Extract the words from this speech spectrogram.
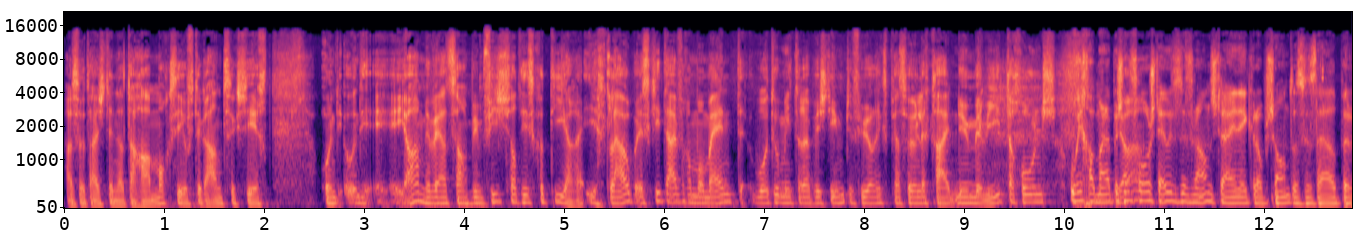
Also das war dann der Hammer auf der ganzen Geschichte. Und, und ja, wir werden es noch mit dem Fischer diskutieren. Ich glaube, es gibt einfach einen Moment, wo du mit einer bestimmten Führungspersönlichkeit nicht mehr weiterkommst. Und ich kann mir aber ja. schon vorstellen, dass der Franz Steinegger, schon, dass er selber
